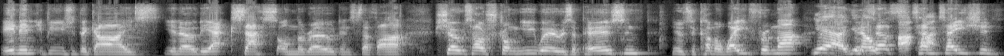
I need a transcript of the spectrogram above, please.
in interviews with the guys, you know, the excess on the road and stuff like that shows how strong you were as a person. You know, to come away from that. Yeah, you know, that's I- I- temptation.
